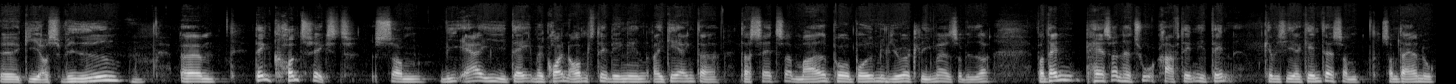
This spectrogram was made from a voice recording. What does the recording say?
øh, give os viden, mm øh, den kontekst, som vi er i i dag med grøn omstilling, en regering, der, der satser meget på både miljø og klima osv., hvordan passer naturkraft ind i den kan vi sige, agenda, som, som der er nu?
